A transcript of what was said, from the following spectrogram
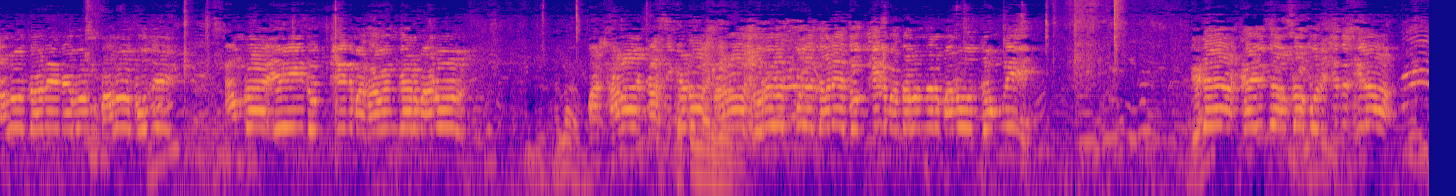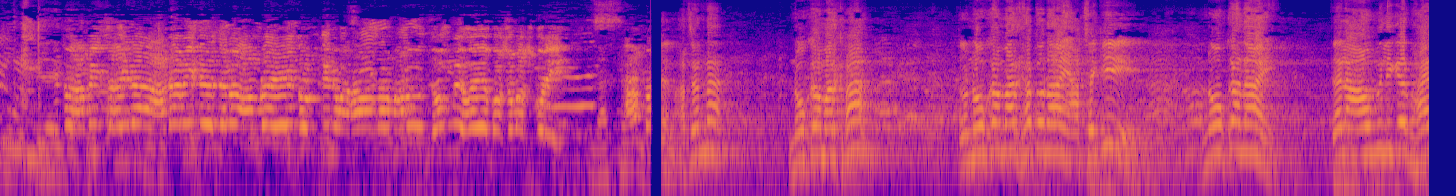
ভালো জানেন এবং ভালো বোঝেন। আমরা এই দক্ষিণ মাথাভাঙ্গার মানুষ। সারা কাশিকাটা সারা শরীয়তপুরে জানে দক্ষিণ মাথাভাঙ্গার মানুষ জঙ্গলি। এটা আখ্যায়িত আমরা পরিচিত ছিলাম। কিন্তু আমি চাই না আগামীতে যেন আমরা এই দক্ষিণ মাথাভাঙ্গার মানুষ জঙ্গলি হয়ে বসবাস করি। আছেন না? নৌকা মার্খা তো নৌকা মার্খা তো নাই, আছে কি? নৌকা নাই। তাহলে আওয়ামী লীগের ভাই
